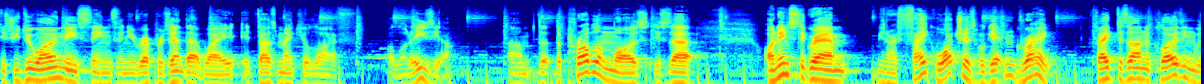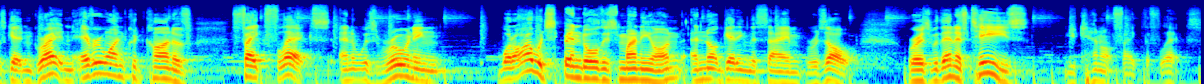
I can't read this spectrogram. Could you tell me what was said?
if you do own these things and you represent that way, it does make your life a lot easier. Um, the, the problem was is that on Instagram, you know, fake watches were getting great. Fake designer clothing was getting great, and everyone could kind of fake flex, and it was ruining what I would spend all this money on and not getting the same result. Whereas with NFTs, you cannot fake the flex.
